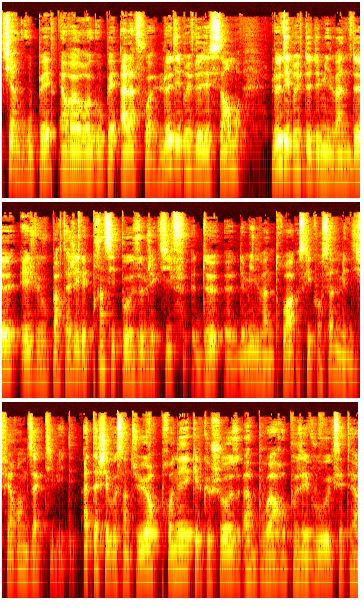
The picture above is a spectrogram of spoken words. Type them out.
tir groupé et on va regrouper à la fois le débrief de décembre, le débrief de 2022 et je vais vous partager les principaux objectifs de 2023 euh, en ce qui concerne mes différentes activités. Attachez vos ceintures, prenez quelque chose à boire, reposez-vous, etc.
